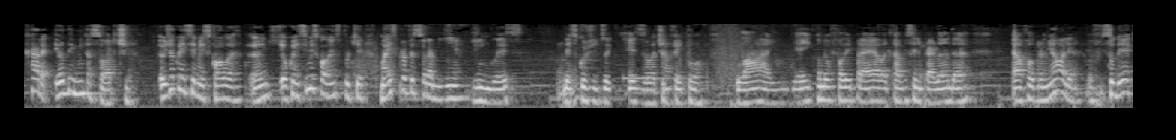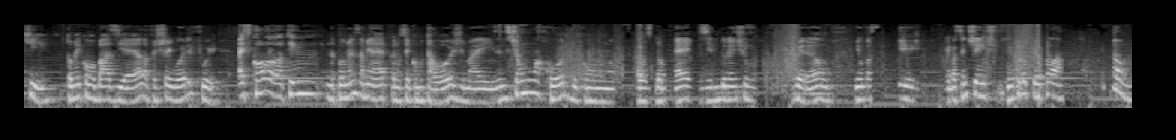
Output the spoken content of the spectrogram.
cara, eu dei muita sorte. Eu já conheci minha escola antes, eu conheci minha escola antes porque mais professora minha de inglês. Desse curso de 18 meses, ela tinha feito lá. E aí, quando eu falei para ela que tava saindo pra Irlanda, ela falou para mim: Olha, eu estudei aqui, tomei como base ela, fechei o olho e fui. A escola ela tem, pelo menos na minha época, não sei como tá hoje, mas eles tinham um acordo com as europeias e durante o verão iam bastante, ia bastante gente, muito europeu pra lá. Então,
